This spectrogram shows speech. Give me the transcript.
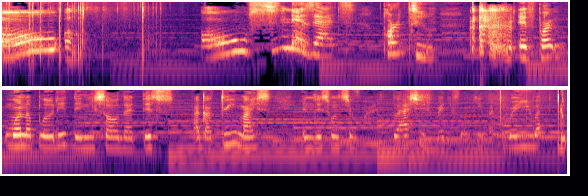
Oh, oh, oh, snizzats! Part two. if part one uploaded, then you saw that this I got three mice, and this one survived. Flash is ready for you. Like, where you at? No.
